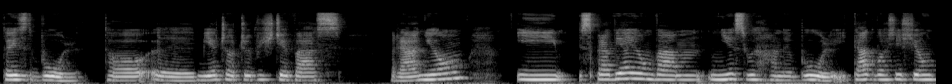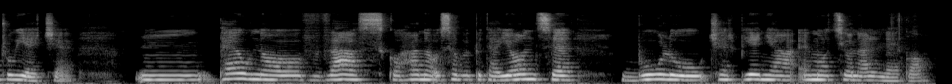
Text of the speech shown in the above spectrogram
To jest ból. To y, miecze oczywiście Was ranią i sprawiają Wam niesłychany ból. I tak właśnie się czujecie. Mm, pełno w Was, kochane osoby pytające, bólu, cierpienia emocjonalnego.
